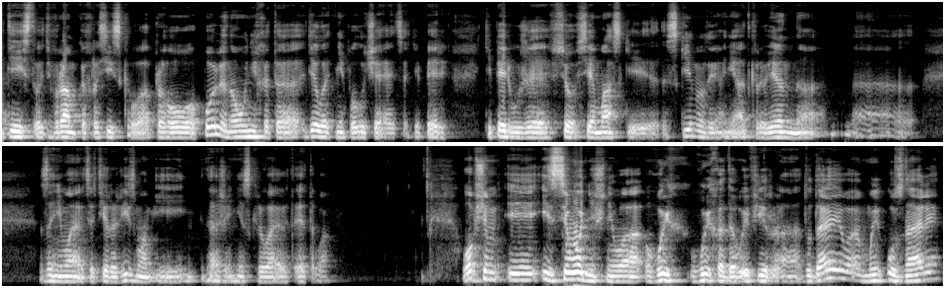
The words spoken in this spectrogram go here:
действовать в рамках российского правового поля, но у них это делать не получается. Теперь, теперь уже все, все маски скинуты, они откровенно а, занимаются терроризмом и даже не скрывают этого. В общем, из сегодняшнего выхода в эфир Дудаева мы узнали,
